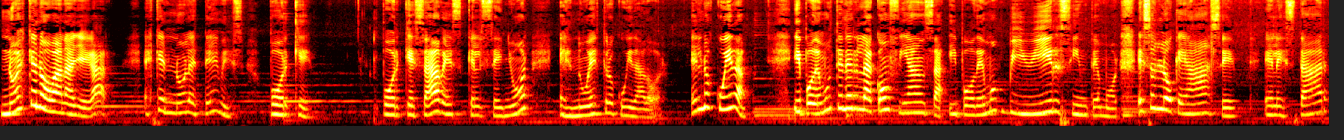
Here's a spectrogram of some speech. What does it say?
No es que no van a llegar, es que no le temes. ¿Por qué? Porque sabes que el Señor es nuestro cuidador. Él nos cuida y podemos tener la confianza y podemos vivir sin temor. Eso es lo que hace el estar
